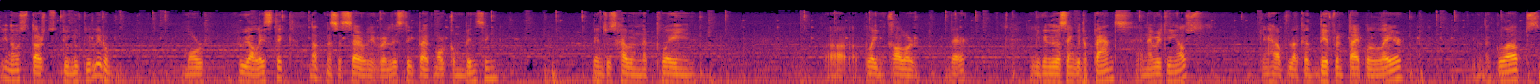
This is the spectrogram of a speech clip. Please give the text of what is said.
You know, starts to look a little more realistic, not necessarily realistic, but more convincing than just having a plain, uh, plain color there. And you can do the same with the pants and everything else. You can have like a different type of layer. Even the gloves.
